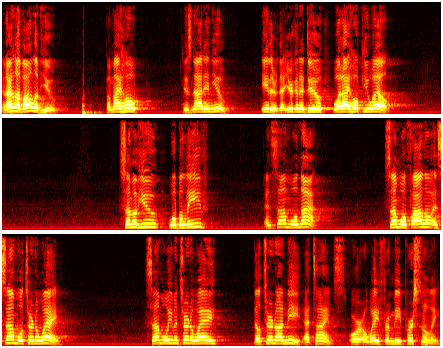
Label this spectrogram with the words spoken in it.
And I love all of you, but my hope is not in you either, that you're going to do what I hope you will. Some of you will believe, and some will not. Some will follow, and some will turn away. Some will even turn away. They'll turn on me at times or away from me personally.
